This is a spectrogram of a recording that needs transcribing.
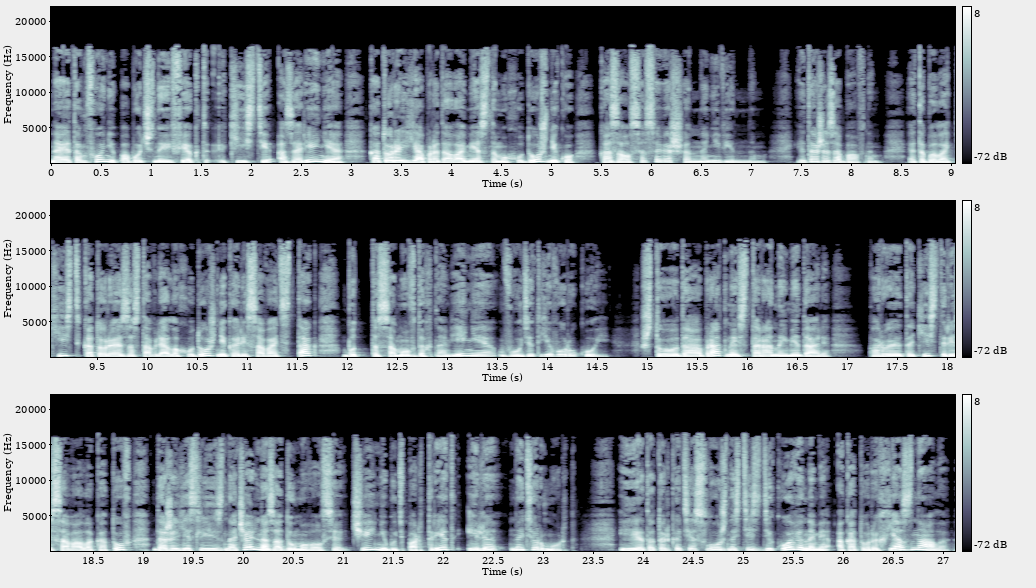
На этом фоне побочный эффект кисти озарения, который я продала местному художнику, казался совершенно невинным и даже забавным. Это была кисть, которая заставляла художника рисовать так, будто само вдохновение водит его рукой. Что до обратной стороны медали, Порой эта кисть рисовала котов, даже если изначально задумывался чей-нибудь портрет или натюрморт. И это только те сложности с диковинами, о которых я знала.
